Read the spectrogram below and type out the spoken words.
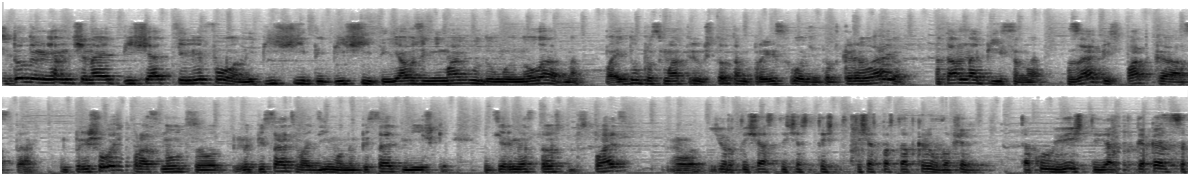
и тут у меня начинает пищать телефон, и пищит, и пищит, и я уже не могу, думаю, ну ладно, пойду посмотрю, что там происходит. Открываю, а там написано «Запись подкаста». И пришлось проснуться, вот, написать Вадиму, написать Мишке. И теперь вместо того, чтобы спать, вот. Юра, ты сейчас, ты сейчас, ты, ты сейчас просто открыл вообще такую вещь, ты, оказывается,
